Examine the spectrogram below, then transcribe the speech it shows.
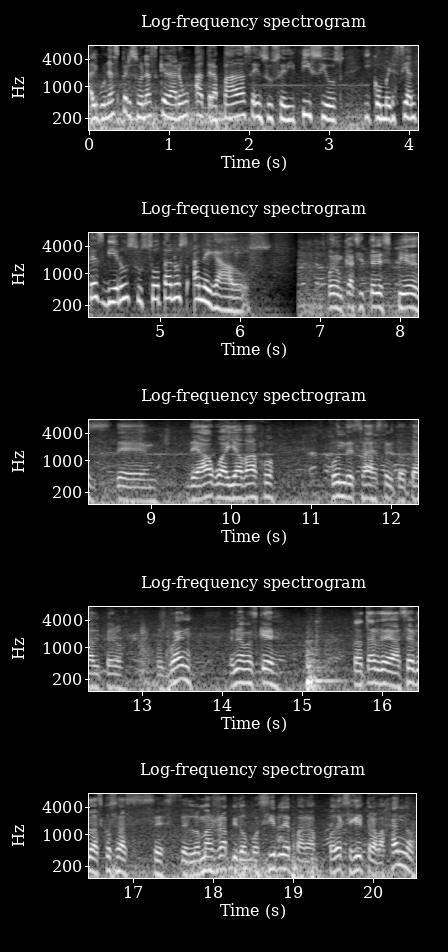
algunas personas quedaron atrapadas en sus edificios y comerciantes vieron sus sótanos anegados. Fueron casi tres pies de, agua allá abajo. Fue un desastre total, pero pues bueno, tenemos que tratar de hacer las cosas este, lo más rápido posible para poder seguir trabajando.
